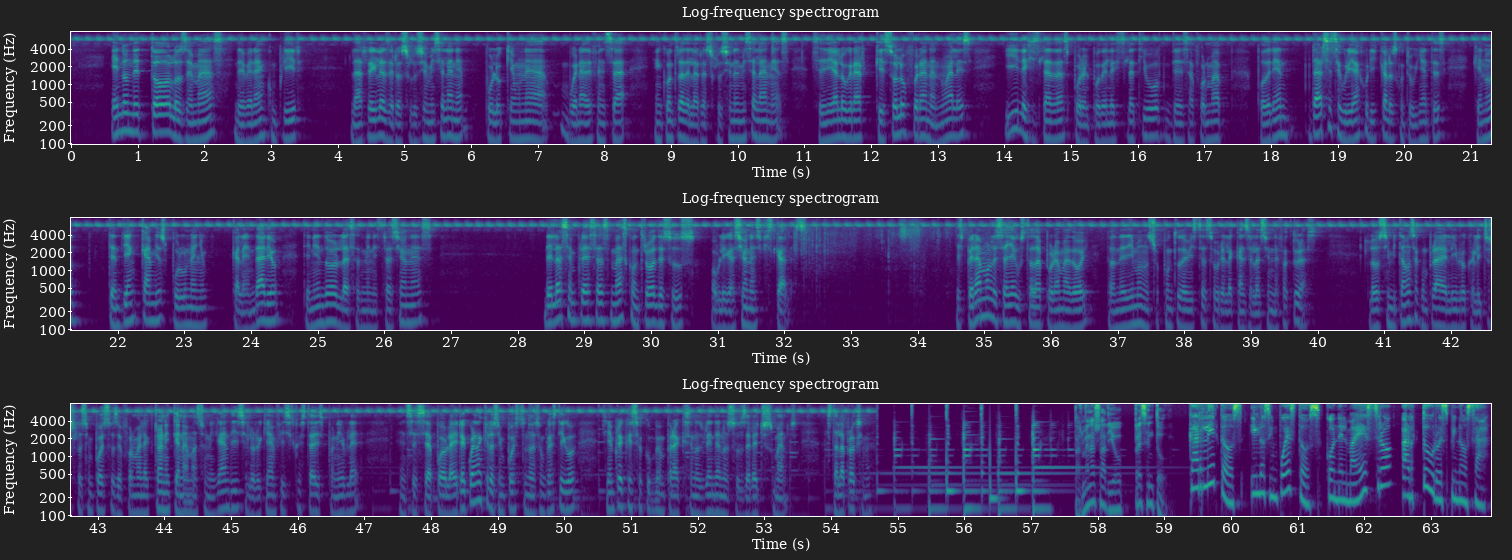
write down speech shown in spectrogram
en donde todos los demás deberán cumplir las reglas de resolución miscelánea, por lo que una buena defensa en contra de las resoluciones misceláneas sería lograr que solo fueran anuales y legisladas por el Poder Legislativo. De esa forma podrían darse seguridad jurídica a los contribuyentes que no tendrían cambios por un año calendario, teniendo las administraciones de las empresas más control de sus obligaciones fiscales. Esperamos les haya gustado el programa de hoy, donde dimos nuestro punto de vista sobre la cancelación de facturas. Los invitamos a comprar el libro Carlitos los Impuestos de forma electrónica en Amazon y Gandhi. Si lo requieren físico está disponible en CCA Puebla. Y recuerden que los impuestos no es un castigo, siempre que se ocupen para que se nos brinden nuestros derechos humanos. Hasta la próxima. Parmenas Radio presentó Carlitos y los impuestos con el maestro Arturo Espinosa.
